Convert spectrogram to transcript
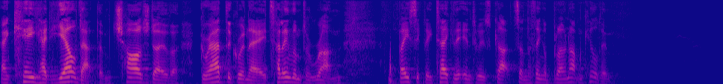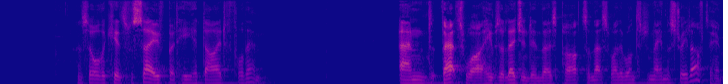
And Key had yelled at them, charged over, grabbed the grenade, telling them to run basically taken it into his guts, and the thing had blown up and killed him. And so all the kids were saved, but he had died for them. And that's why he was a legend in those parts, and that's why they wanted to name the street after him.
